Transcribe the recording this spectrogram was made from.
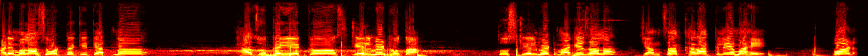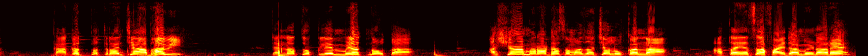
आणि मला असं वाटतं की त्यातनं हा जो काही एक स्टेलमेट होता तो स्टेलमेट मागे झाला ज्यांचा खरा क्लेम आहे. पण कागदपत्रांच्या अभावी त्यांना तो क्लेम मिळत नव्हता. अशा मराठा समाजाच्या लोकांना आता याचा फायदा मिळणार आहे.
